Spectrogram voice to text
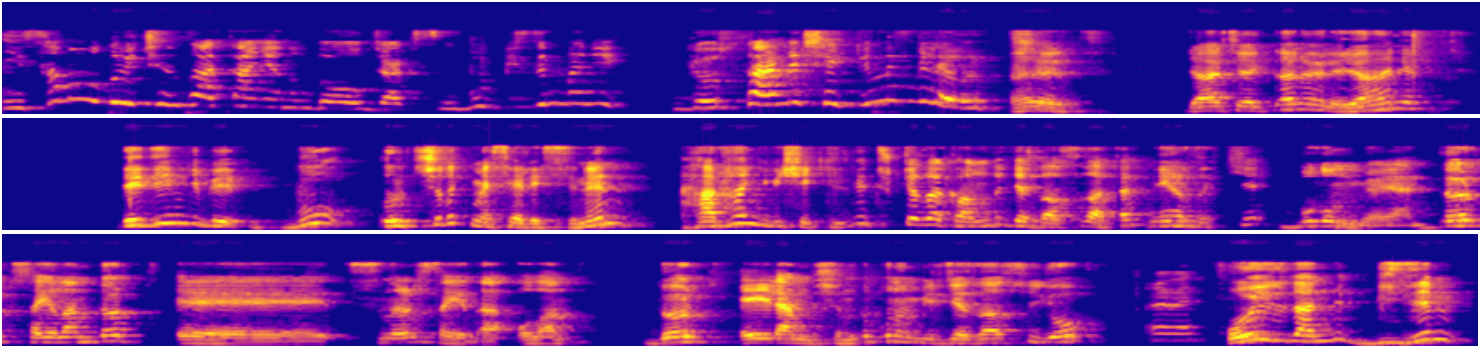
İnsan olduğu için zaten yanında olacaksın. Bu bizim hani gösterme şeklimiz bile ırkçı. Evet. Gerçekten öyle. Yani dediğim gibi bu ırkçılık meselesinin herhangi bir şekilde Türk Ceza Kanunu'nda cezası zaten ne yazık ki bulunmuyor. Yani 4 sayılan 4 e, sınırlı sayıda olan 4 eylem dışında bunun bir cezası yok. Evet. O yüzden de bizim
